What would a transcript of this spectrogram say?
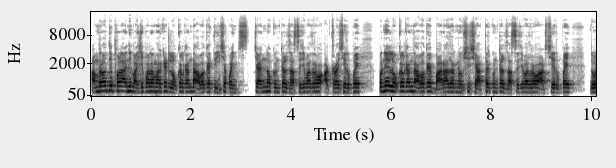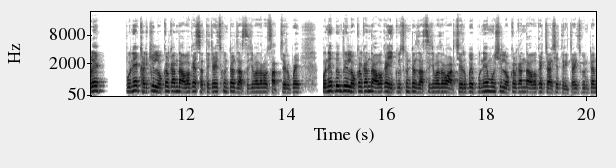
अमरावती फळ आणि भाजीपाला मार्केट लोकल कांदा आवक आहे तीनशे पंच्याण्णव क्विंटल जास्तीचे बाजारभाव अकराशे रुपये. पुणे लोकल कांदा आवक आहे बारा हजार नऊशे शहात्तर क्विंटल जास्तीचे बाजारभाव आठशे रुपये. धुळे पुणे खडकी लोकल कांदा आवक आहे सत्तेचाळीस क्विंटल जास्तीचे बाजारभाव सातशे रुपये. पुणे पिंपरी लोकल कांदा आवक आहे एकवीस क्विंटल जास्तीचे बाजारभाव आठशे रुपये. पुणे मोशी लोकल कांदा आवक आहे चारशे त्रेचाळीस क्विंटल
